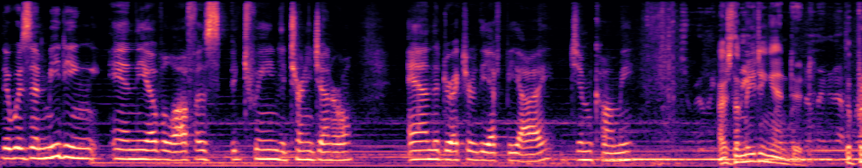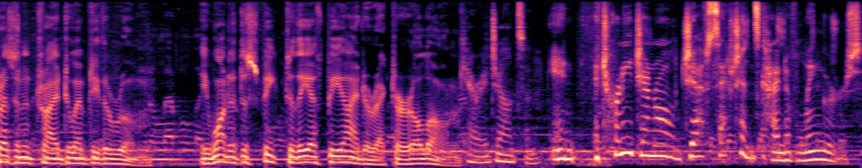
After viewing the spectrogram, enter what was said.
there was a meeting in the Oval Office between the Attorney General and the Director of the FBI, Jim Comey. As the meeting ended, the president tried to empty the room. He wanted to speak to the FBI director alone. Carrie Johnson. And Attorney General Jeff Sessions kind of lingers.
